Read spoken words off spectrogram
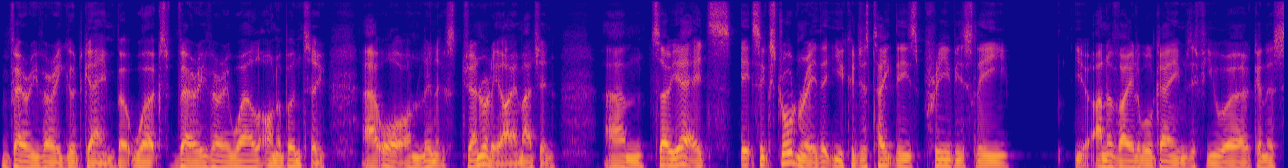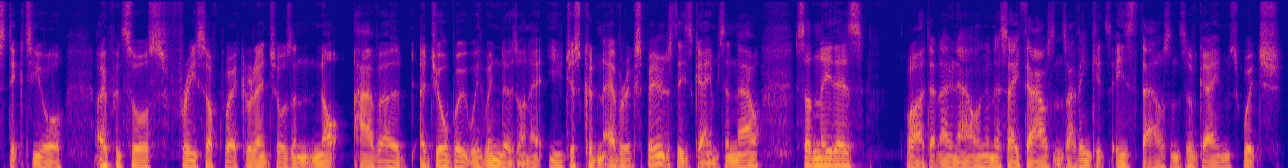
very, very good game, but works very, very well on Ubuntu uh, or on Linux generally, I imagine. Um, so yeah, it's it's extraordinary that you could just take these previously you know, unavailable games if you were going to stick to your open source free software credentials and not have a, a dual boot with Windows on it. You just couldn't ever experience these games, and now suddenly there's well, I don't know now. I'm going to say thousands. I think it is thousands of games which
